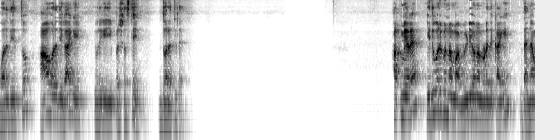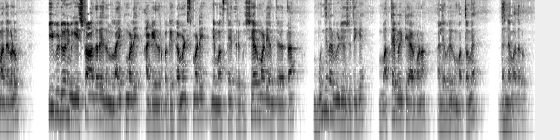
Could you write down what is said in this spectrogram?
ವರದಿ ಇತ್ತು. ಆ ವರದಿಗಾಗಿ ಇವರಿಗೆ ಈ ಪ್ರಶಸ್ತಿ ದೊರೆತಿದೆ. ಆತ್ಮೀಯರೇ, ಇದುವರೆಗೂ ನಮ್ಮ ವಿಡಿಯೋನ ನೋಡೋದಕ್ಕಾಗಿ ಧನ್ಯವಾದಗಳು. ಈ ವಿಡಿಯೋ ನಿಮಗೆ ಇಷ್ಟ ಆದರೆ ಇದನ್ನು ಲೈಕ್ ಮಾಡಿ, ಹಾಗೆ ಇದರ ಬಗ್ಗೆ ಕಮೆಂಟ್ಸ್ ಮಾಡಿ, ನಿಮ್ಮ ಸ್ನೇಹಿತರಿಗೂ ಶೇರ್ ಮಾಡಿ ಅಂತ ಹೇಳ್ತಾ ಮುಂದಿನ ವಿಡಿಯೋ ಜೊತೆಗೆ ಮತ್ತೆ ಭೇಟಿಯಾಗೋಣ. ಅಲ್ಲಿವರೆಗೂ ಮತ್ತೊಮ್ಮೆ ಧನ್ಯವಾದಗಳು.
